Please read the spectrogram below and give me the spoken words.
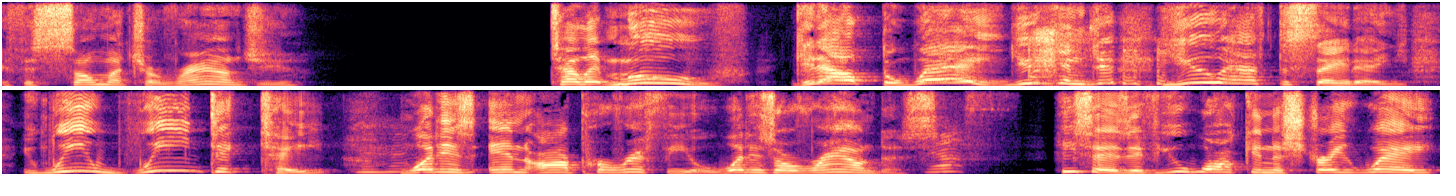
If it's so much around you, tell it move. Get out the way. You can do you have to say that. We we dictate Mm-hmm. what is in our peripheral, what is around us. Yes. He says if you walk in the straight way,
